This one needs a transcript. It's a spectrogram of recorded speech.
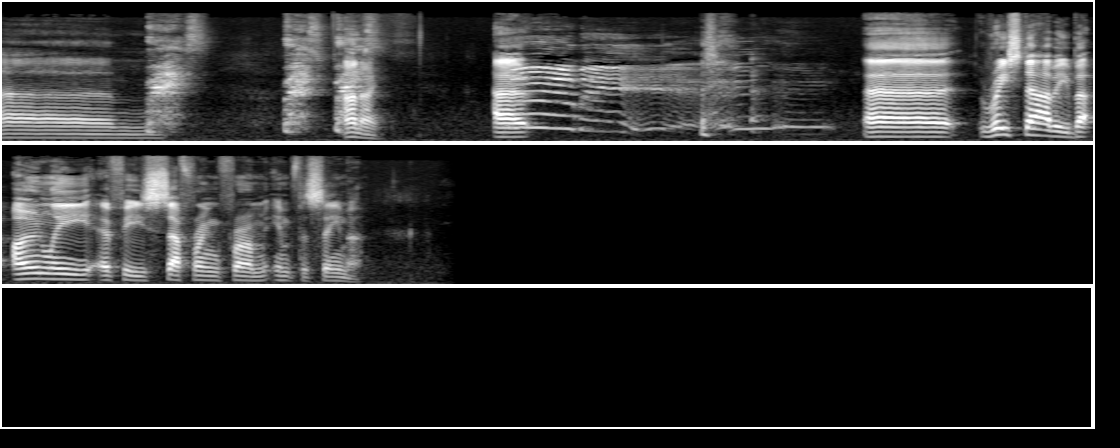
Um, I know. Uh, uh, Rhys Darby, but only if he's suffering from emphysema.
